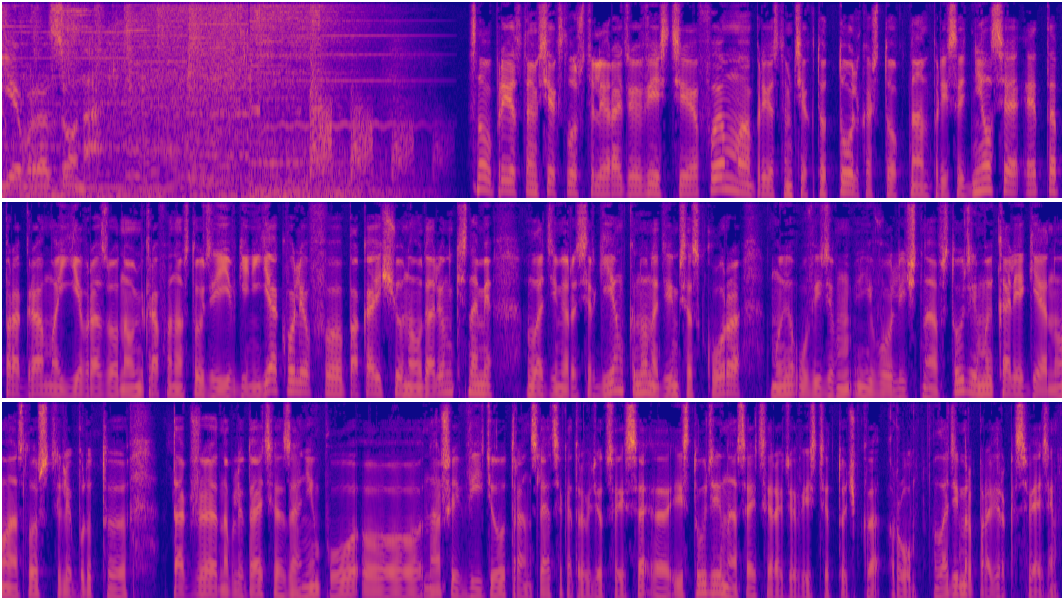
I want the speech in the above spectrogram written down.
Еврозона. Снова приветствуем всех слушателей радио Вести ФМ. Приветствуем тех, кто только что к нам присоединился. Это программа Еврозона. У микрофона в студии Евгений Яковлев. Пока еще на удаленке с нами Владимир Сергеенко. Но надеемся, скоро мы увидим его лично в студии. Мы коллеги, ну а слушатели будут э, также наблюдать за ним по нашей видеотрансляции, которая ведется из, э, из студии на сайте радиовести.ру. Владимир, проверка связи.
